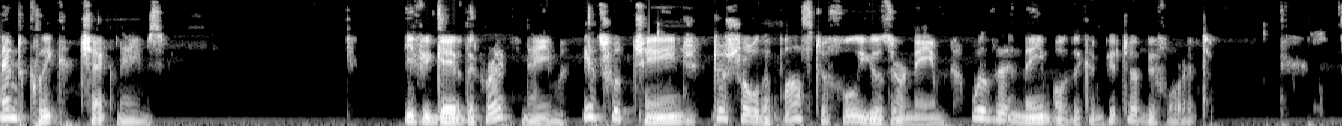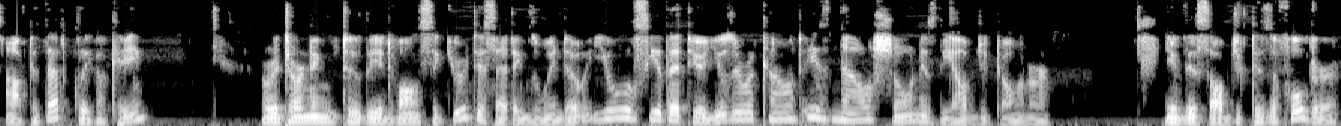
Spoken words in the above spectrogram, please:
and click Check Names. If you gave the correct name, it should change to show the path to full username with the name of the computer before it. After that, click OK. Returning to the Advanced Security Settings window, you will see that your user account is now shown as the object owner. If this object is a folder,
